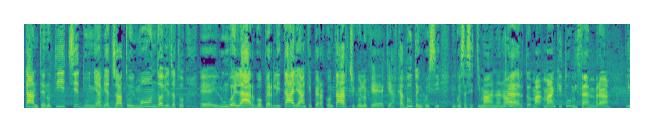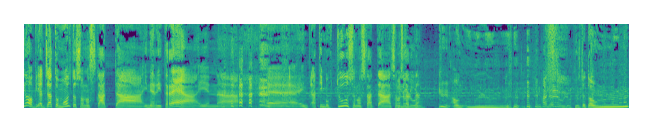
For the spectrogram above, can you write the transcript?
tante notizie. Dugna ha viaggiato il mondo, ha viaggiato eh, lungo e largo per l'Italia anche per raccontarci quello che, che è accaduto in, questi, in, questa settimana, no? Certo, ma, ma anche tu mi sembra. Io ho viaggiato molto, sono stata in Eritrea, in, eh, in, a Timbuktu, sono stata... Sono Honolulu. stata a un, Honolulu. sono stata a un,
